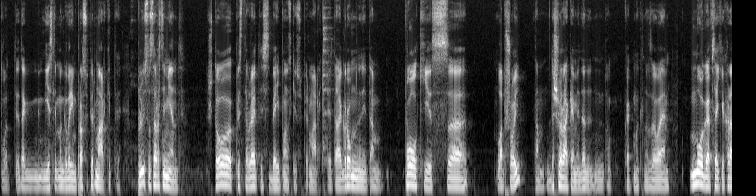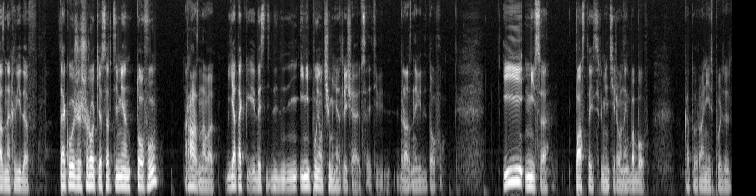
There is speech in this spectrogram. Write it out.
Вот это если мы говорим про супермаркеты. Плюс ассортимент. Что представляет из себя японский супермаркет? Это огромные там полки с лапшой, там, дошираками, да, ну, как мы их называем. Много всяких разных видов. Такой же широкий ассортимент тофу разного. Я так и, и не понял, чем они отличаются, эти разные виды тофу. И мисо, паста из ферментированных бобов, которую они используют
